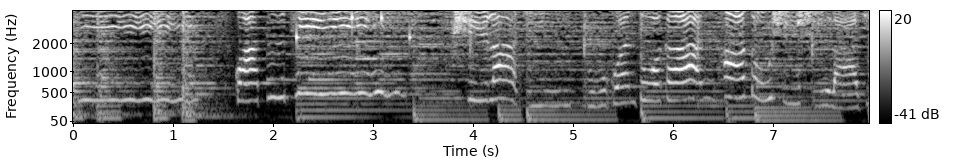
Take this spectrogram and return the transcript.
圾；瓜子皮湿垃圾，不管多干，它都是湿垃圾。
